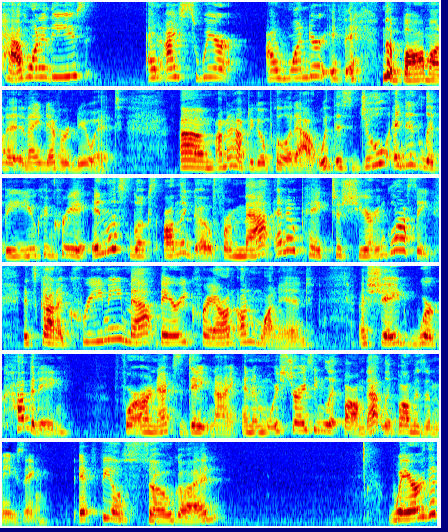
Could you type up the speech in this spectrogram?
have one of these and I swear, I wonder if it had the balm on it and I never knew it. Um, I'm gonna have to go pull it out. With this dual-ended lippy, you can create endless looks on the go from matte and opaque to sheer and glossy. It's got a creamy matte berry crayon on one end, a shade we're coveting for our next date night, and a moisturizing lip balm. That lip balm is amazing. It feels so good. Wear them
